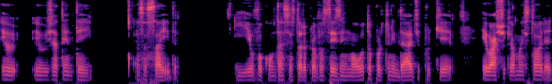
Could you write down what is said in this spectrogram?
eu, eu já tentei essa saída. E eu vou contar essa história para vocês em uma outra oportunidade, porque eu acho que é uma história.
